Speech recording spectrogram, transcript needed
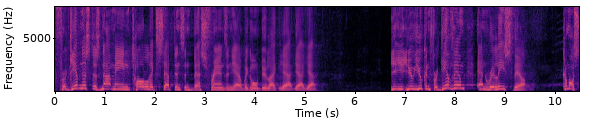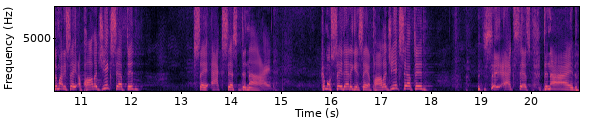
Forgiveness does not mean total acceptance and best friends, and yeah, we're gonna do like, yeah, yeah, yeah. You, you, you can forgive them and release them. Come on, somebody say apology accepted, say access denied. Come on, say that again. Say apology accepted, say access denied.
